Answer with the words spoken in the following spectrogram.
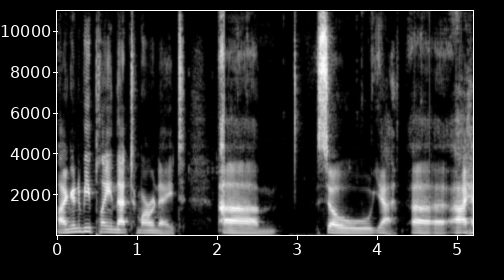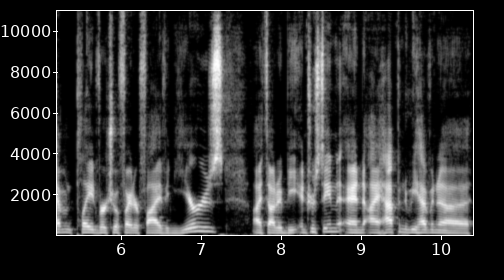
I'm going to be playing that tomorrow night. Um, so yeah, uh, I haven't played Virtua Fighter 5 in years. I thought it'd be interesting, and I happen to be having a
